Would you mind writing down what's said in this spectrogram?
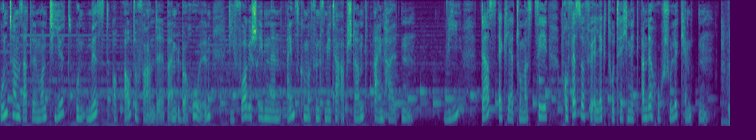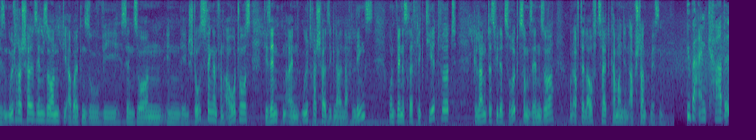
unterm Sattel montiert und misst, ob Autofahrende beim Überholen die vorgeschriebenen 1,5 Meter Abstand einhalten. Wie? Das erklärt Thomas C., Professor für Elektrotechnik an der Hochschule Kempten. Bei diesen Ultraschallsensoren, die arbeiten so wie Sensoren in den Stoßfängern von Autos. Die senden ein Ultraschallsignal nach links und wenn es reflektiert wird, gelangt es wieder zurück zum Sensor und auf der Laufzeit kann man den Abstand messen. Über ein Kabel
